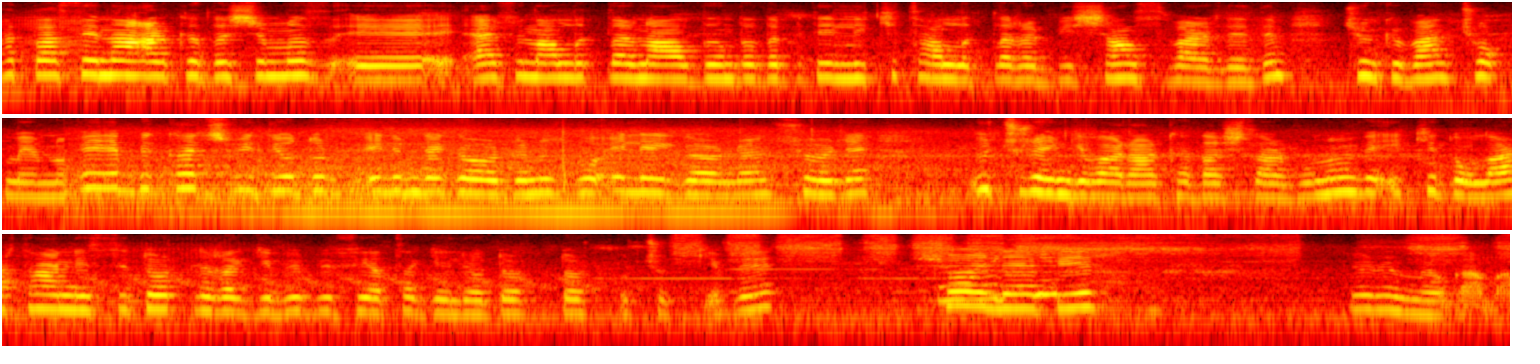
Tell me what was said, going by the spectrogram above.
Hatta Sena arkadaşımız e, Elfin allıklarını aldığında da bir de likit allıklara bir şans ver dedim. Çünkü ben çok memnunum. Ve birkaç videodur elimde gördüğünüz bu LA Girl'ün şöyle 3 rengi var arkadaşlar bunun ve 2 dolar. Tanesi 4 lira gibi bir fiyata geliyor. 4 4,5 gibi. Şöyle bir görünmüyor galiba.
